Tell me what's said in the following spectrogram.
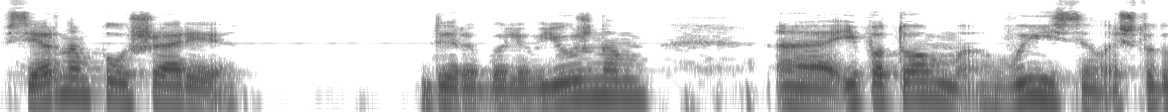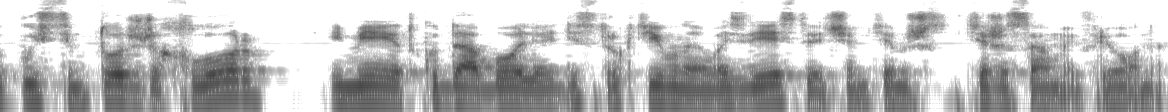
в северном полушарии, дыры были в южном, э, и потом выяснилось, что, допустим, тот же хлор имеет куда более деструктивное воздействие, чем тем же, те же самые фреоны.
